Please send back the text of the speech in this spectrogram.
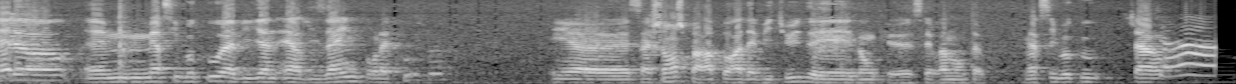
Hello, euh, merci beaucoup à Viviane Air Design pour la coupe. Et euh, ça change par rapport à d'habitude et donc euh, c'est vraiment top. Merci beaucoup. Ciao. Ciao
